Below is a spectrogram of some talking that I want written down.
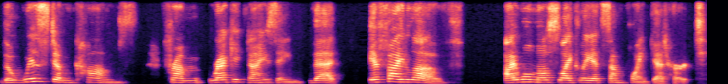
The wisdom comes from recognizing that if I love, I will most likely at some point get hurt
